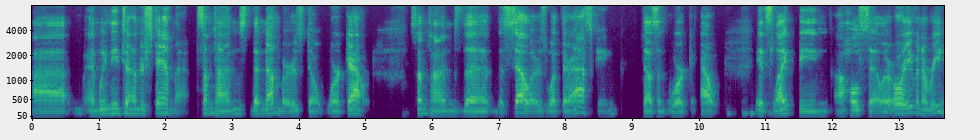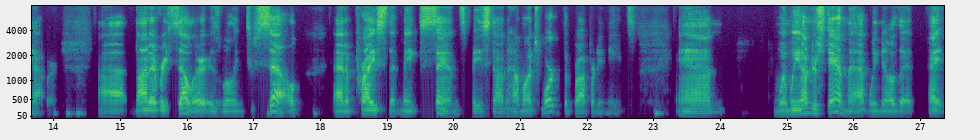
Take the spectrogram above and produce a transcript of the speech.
uh, and we need to understand that. Sometimes the numbers don't work out. Sometimes the the sellers what they're asking doesn't work out. It's like being a wholesaler or even a rehabber uh, not every seller is willing to sell at a price that makes sense based on how much work the property needs and when we understand that we know that hey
